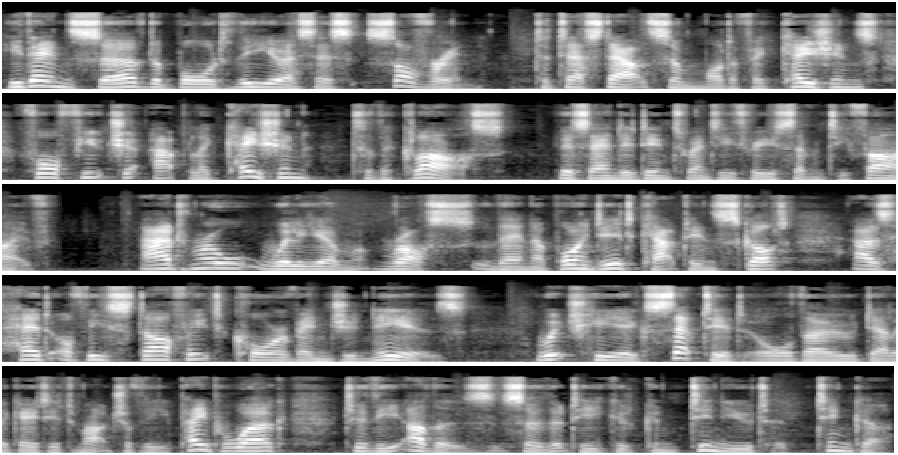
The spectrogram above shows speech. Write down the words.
He then served aboard the USS Sovereign to test out some modifications for future application to the class. This ended in 2375. Admiral William Ross then appointed Captain Scott as head of the Starfleet Corps of Engineers, which he accepted, although delegated much of the paperwork to the others so that he could continue to tinker.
